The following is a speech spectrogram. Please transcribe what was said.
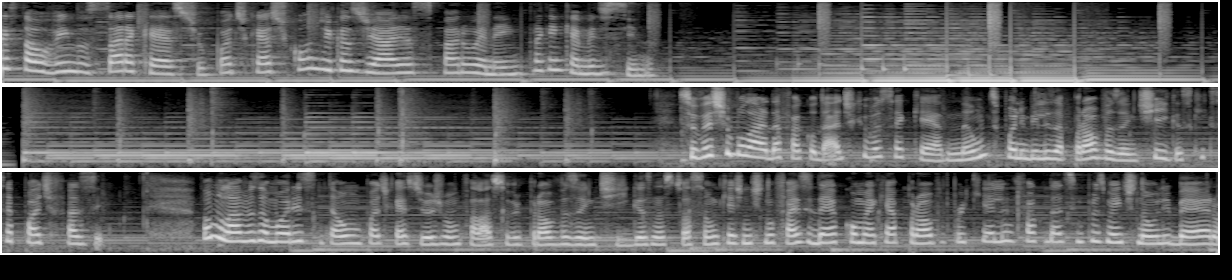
está ouvindo o SaraCast, o podcast com dicas diárias para o Enem para quem quer medicina. Se o vestibular da faculdade que você quer não disponibiliza provas antigas, o que, que você pode fazer? Vamos lá, meus amores. Então, no podcast de hoje vamos falar sobre provas antigas, na situação que a gente não faz ideia como é que é a prova, porque a faculdade simplesmente não libera,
